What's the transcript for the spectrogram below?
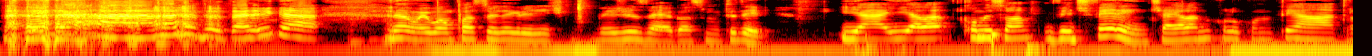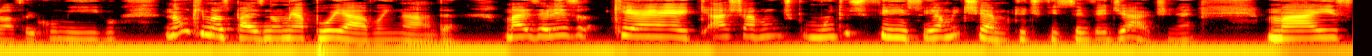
Tá ligado? tá ligado? Não, eu amo o pastor da igreja, gente. Beijo, Zé, eu gosto muito dele. E aí ela começou a ver diferente. Aí ela me colocou no teatro, ela foi comigo. Não que meus pais não me apoiavam em nada, mas eles que, é, que achavam, tipo, muito difícil. E realmente é muito difícil você viver de arte, né? Mas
